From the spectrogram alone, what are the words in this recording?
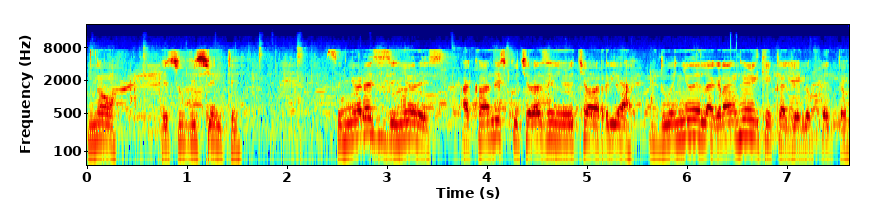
No, es suficiente. Señoras y señores, acaban de escuchar al señor Echavarría, dueño de la granja en el que cayó el objeto.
